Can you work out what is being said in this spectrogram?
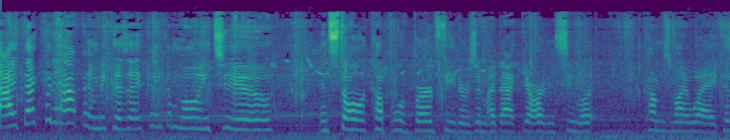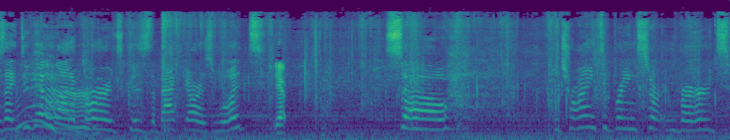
I that could happen because I think I'm going to install a couple of bird feeders in my backyard and see what comes my way. Because I do get a lot of birds because the backyard is woods. Yep. So I'm trying to bring certain birds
